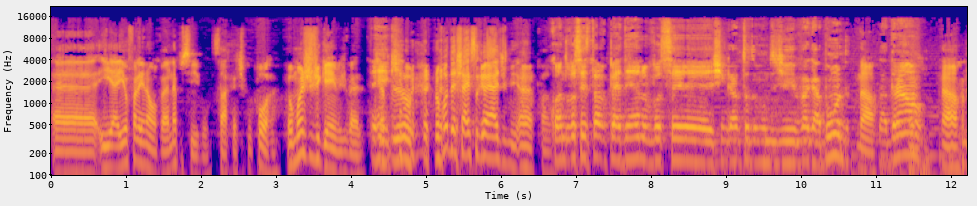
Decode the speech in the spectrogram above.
É, e aí eu falei, não, velho, não é possível, saca? Tipo, porra, eu manjo de games, velho. Ei, Eu, eu não vou deixar isso ganhar de mim. Ah. Quando você estava perdendo, você xingava todo mundo de vagabundo, Não, ladrão, não, não,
